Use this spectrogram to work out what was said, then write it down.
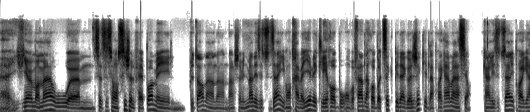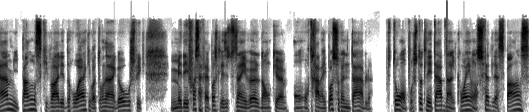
euh, il vient un moment où euh, cette session-ci, je le fais pas, mais plus tard dans, dans, dans, le cheminement des étudiants, ils vont travailler avec les robots. On va faire de la robotique pédagogique et de la programmation quand les étudiants les programment, ils pensent qu'il va aller droit, qu'il va tourner à gauche, mais des fois, ça fait pas ce que les étudiants ils veulent. Donc, on, on travaille pas sur une table. Plutôt, on pousse toutes les tables dans le coin, on se fait de l'espace,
